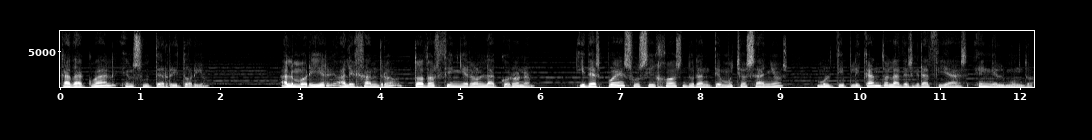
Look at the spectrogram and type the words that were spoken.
cada cual en su territorio. Al morir Alejandro, todos ciñeron la corona, y después sus hijos durante muchos años, multiplicando las desgracias en el mundo.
